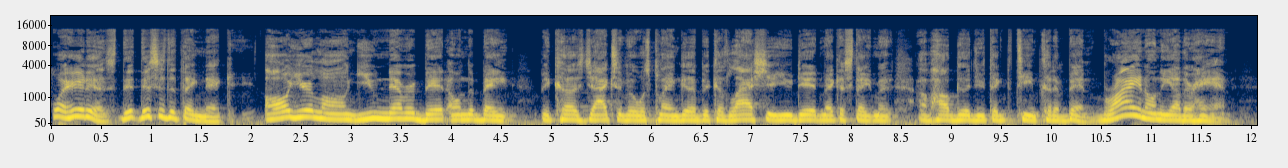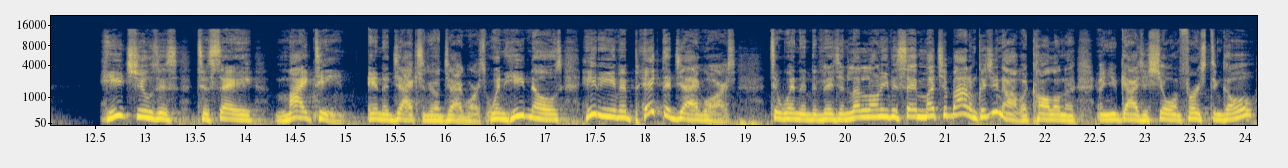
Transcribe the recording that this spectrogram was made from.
Well, here it is. This is the thing, Nick. All year long, you never bit on the bait because Jacksonville was playing good because last year you did make a statement of how good you think the team could have been. Brian, on the other hand, he chooses to say my team in the Jacksonville Jaguars when he knows he didn't even pick the Jaguars to win the division, let alone even say much about them. Because you know I would call on the, and you guys are showing first and goal,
